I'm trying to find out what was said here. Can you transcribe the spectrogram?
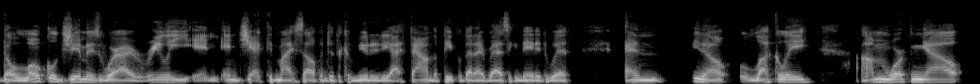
the local gym is where I really in, injected myself into the community. I found the people that I resonated with. And, you know, luckily I'm working out.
